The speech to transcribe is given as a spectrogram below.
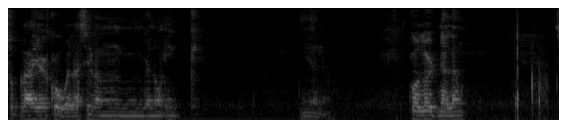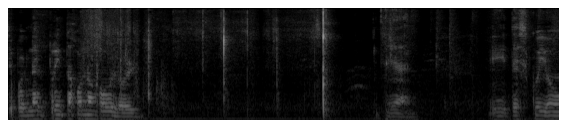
supplier ko. Wala silang ganong ink. Yan. oh. Colored na lang. Kasi pag nag-print ako ng colored, ayan, i-test ko yung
